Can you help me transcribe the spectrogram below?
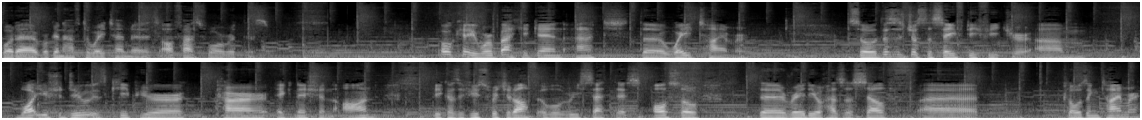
but uh, we're gonna have to wait 10 minutes. I'll fast forward this. Okay, we're back again at the wait timer. So this is just a safety feature. Um, what you should do is keep your car ignition on because if you switch it off, it will reset this. Also, the radio has a self uh, closing timer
